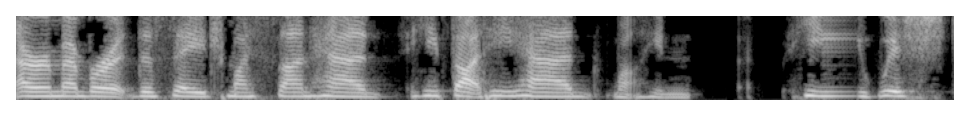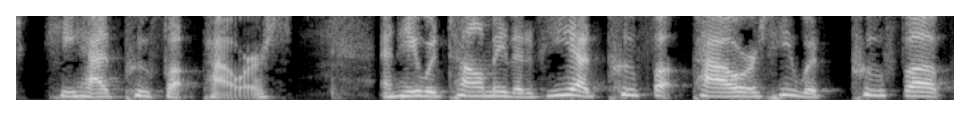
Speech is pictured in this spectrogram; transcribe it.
i remember at this age my son had he thought he had well he he wished he had poof up powers. And he would tell me that if he had poof up powers he would poof up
